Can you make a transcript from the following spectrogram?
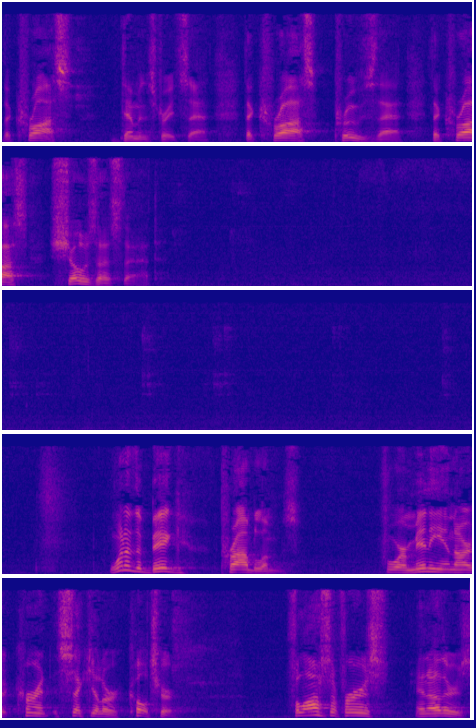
The cross demonstrates that. The cross proves that. The cross shows us that. One of the big problems for many in our current secular culture philosophers and others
